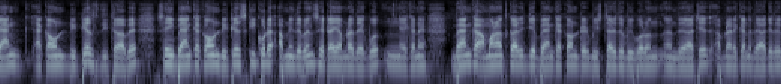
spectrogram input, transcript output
ব্যাংক অ্যাকাউন্ট ডিটেলস দিতে হবে, সেই ব্যাংক অ্যাকাউন্ট ডিটেলস কী করে আপনি দেবেন সেটাই আমরা দেখব। এখানে ব্যাংক আমানতকারী যে ব্যাংক অ্যাকাউন্টের বিস্তারিত বিবরণ দেওয়া আছে, আপনার এখানে দেওয়া আছে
